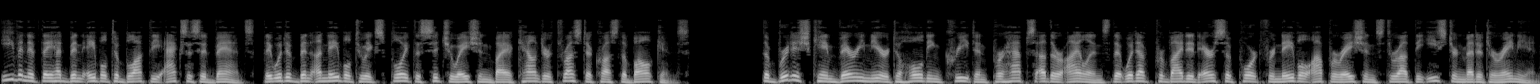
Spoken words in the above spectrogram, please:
Even if they had been able to block the Axis advance, they would have been unable to exploit the situation by a counter-thrust across the Balkans. The British came very near to holding Crete and perhaps other islands that would have provided air support for naval operations throughout the eastern Mediterranean.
